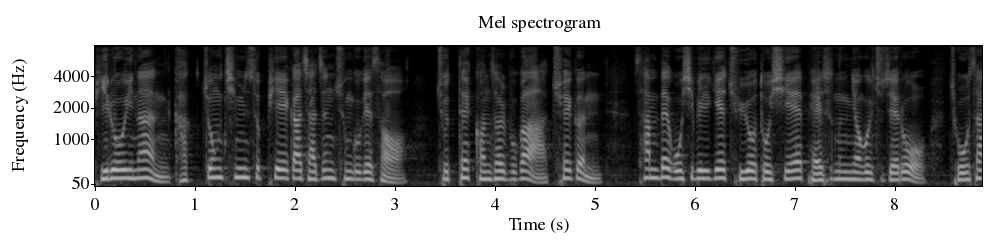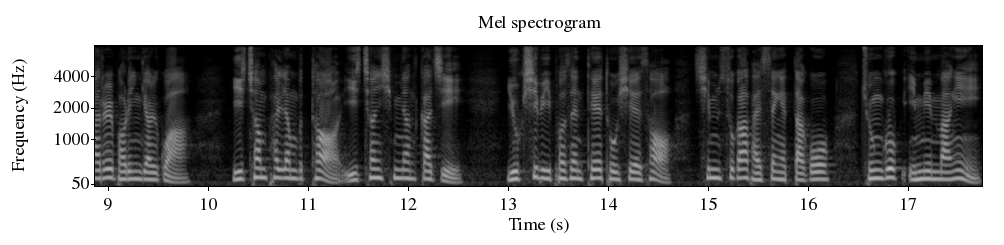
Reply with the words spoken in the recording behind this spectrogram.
비로 인한 각종 침수 피해가 잦은 중국에서 주택건설부가 최근 351개 주요 도시의 배수 능력을 주제로 조사를 벌인 결과 2008년부터 2010년까지 62%의 도시에서 침수가 발생했다고 중국 인민망이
